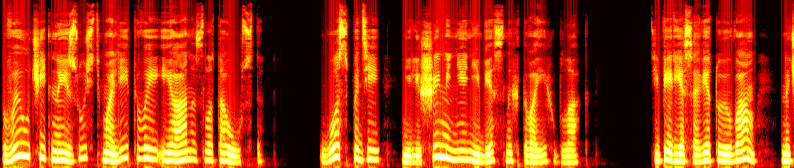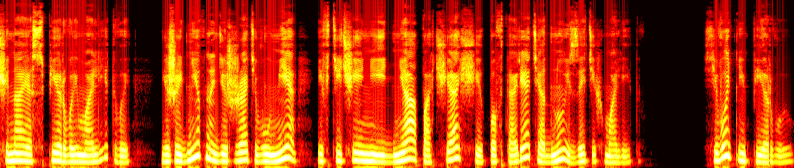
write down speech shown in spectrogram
выучить наизусть молитвы Иоанна Златоуста. «Господи, не лиши меня небесных Твоих благ». Теперь я советую вам, начиная с первой молитвы, ежедневно держать в уме и в течение дня почаще повторять одну из этих молитв. Сегодня первую.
